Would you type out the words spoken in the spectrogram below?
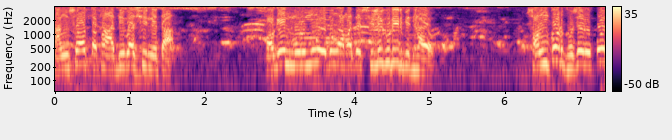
সাংসদ তথা আদিবাসী নেতা খগেন মুর্মু এবং আমাদের শিলিগুড়ির বিধায়ক শঙ্কর ঘোষের উপর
